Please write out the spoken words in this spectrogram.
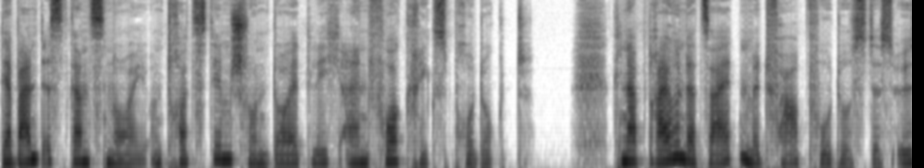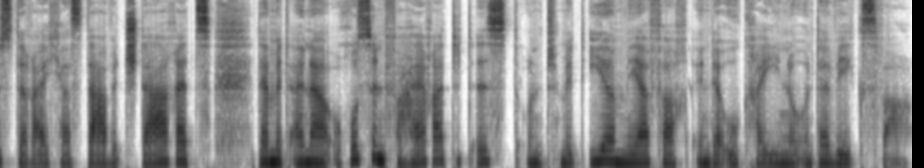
Der Band ist ganz neu und trotzdem schon deutlich ein Vorkriegsprodukt. Knapp 300 Seiten mit Farbfotos des Österreichers David Staretz, der mit einer Russin verheiratet ist und mit ihr mehrfach in der Ukraine unterwegs war.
